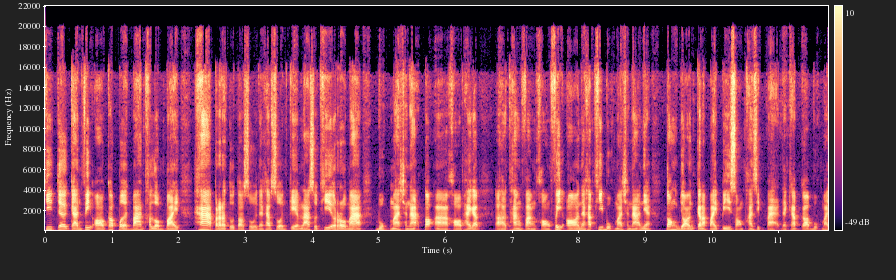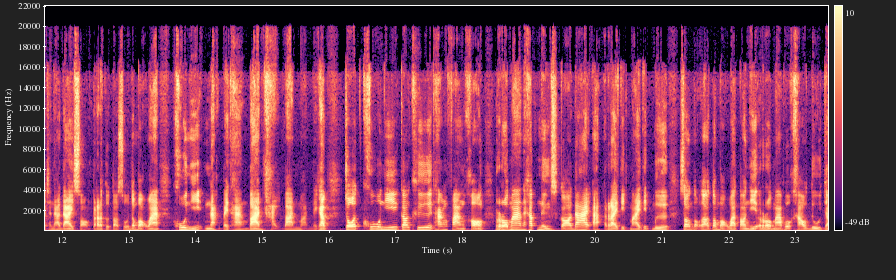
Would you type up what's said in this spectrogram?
ที่เจอกันฟิออก็เปิดบ้านถล่มไป 5 ประตูต่อศูนย์นะครับ ส่วนเกมล่าสุดที่โรม่าบุกมาชนะต่อขออภัยครับ ทางฝั่งของฟิออนะครับที่บุกมาชนะเนี่ยต้องย้อนกลับไปปี 2018 นะครับก็บุกมาชนะได้ 2 ประตูต่อศูนย์ต้องบอกว่าคู่นี้หนักไปทางบ้านไข่บ้านมันนะครับโจทย์คู่นี้ก็คือทางฝั่งของโรม่านะครับหนึ่งสกอร์ได้อะไรติดไม้ติดมือต้องเราต้องบอกว่าตอนนี้โรม่าพวกเขาดูจะ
